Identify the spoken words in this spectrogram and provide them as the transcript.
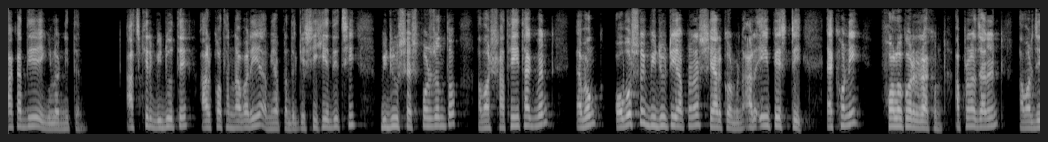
টাকা দিয়ে এগুলো নিতেন। আজকের ভিডিওতে আর কথা না বাড়িয়ে আমি আপনাদেরকে শিখিয়ে দিচ্ছি। ভিডিও শেষ পর্যন্ত আমার সাথেই থাকবেন এবং অবশ্যই ভিডিওটি আপনারা শেয়ার করবেন। আর এই পেজটি এখনই ফলো করে রাখুন। আপনারা জানেন, আমার যে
